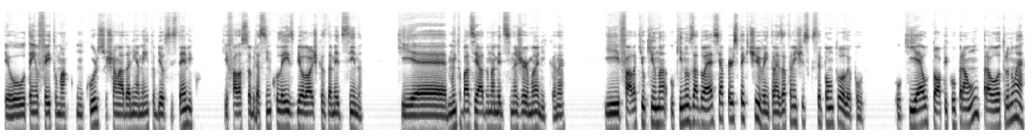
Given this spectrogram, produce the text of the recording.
Eu tenho feito uma, um curso chamado Alinhamento Biosistêmico, que fala sobre as cinco leis biológicas da medicina que é muito baseado na medicina germânica, né? E fala que o que, o que nos adoece é a perspectiva. Então é exatamente isso que você pontuou, Leopoldo. O que é utópico para um, para outro não é.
